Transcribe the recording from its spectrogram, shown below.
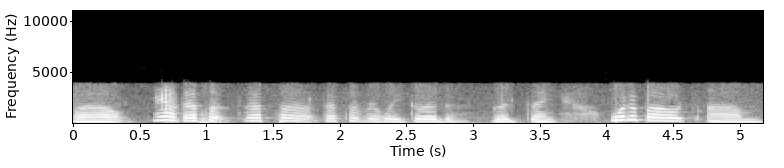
Wow. Yeah, that's a that's a that's a really good good thing. What about um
